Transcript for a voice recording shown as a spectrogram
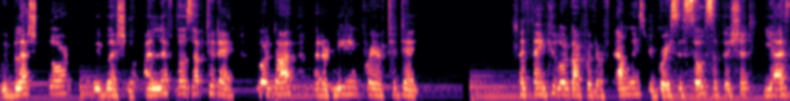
We bless you, Lord. We bless you. I lift those up today, Lord God, that are needing prayer today. I thank you, Lord God, for their families. Your grace is so sufficient. Yes,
